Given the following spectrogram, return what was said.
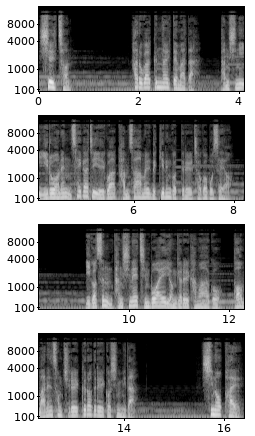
실천. 하루가 끝날 때마다 당신이 이루어낸 세 가지 일과 감사함을 느끼는 것들을 적어보세요. 이것은 당신의 진보와의 연결을 강화하고 더 많은 성취를 끌어들일 것입니다. 신호 8.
